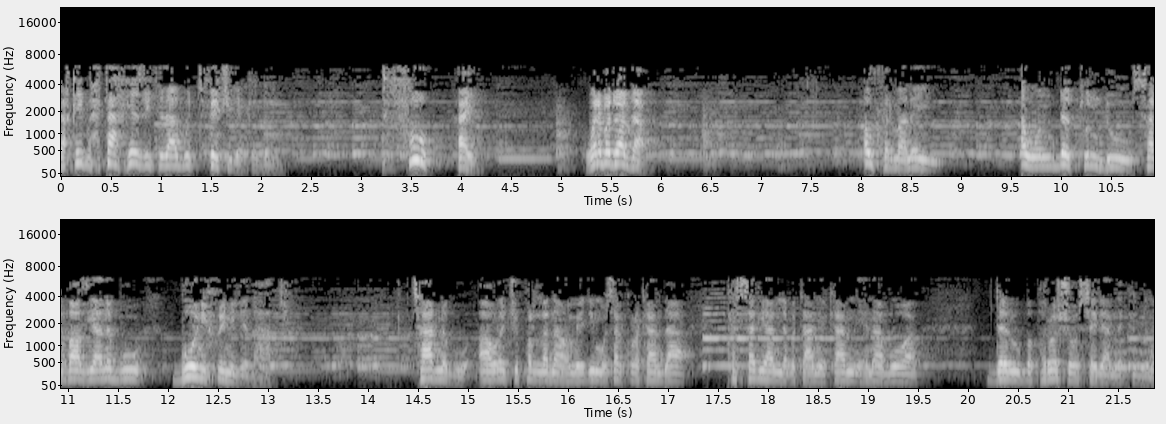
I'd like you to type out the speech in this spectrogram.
نەقیب هەتا هێزی تدا بوو تفێکی لەکردم تفو هەی وەرە بە دوامدا ئەو فەرمانەی ئەوەندە تونند و سەربازیانە بوو بۆنی خوێنی لێدەهات چار نەبوو ئاوڕێکی پڕ لە ناهمێدی وسەر کوڕەکاندا کە سەریان لە بەتانیەکان هێنابووە دەر و بە پەرۆشەوە سەیریان دەکردم.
